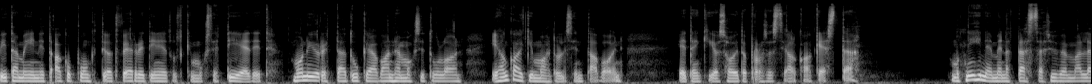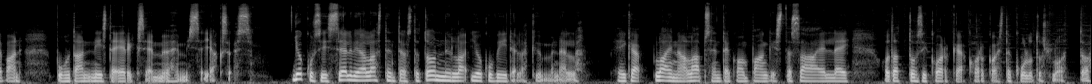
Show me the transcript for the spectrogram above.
Vitamiinit, akupunktiot, veritiinitutkimukset, dietit. Moni yrittää tukea vanhemmaksi tuloon ihan kaikin mahdollisin tavoin, etenkin jos hoitoprosessi alkaa kestää. Mutta niihin ei mennä tässä syvemmälle, vaan puhutaan niistä erikseen myöhemmissä jaksoissa. Joku siis selviää lastenteosta tonnilla, joku viidellä kymmenellä eikä lainaa lapsen tekoon pankista saa, ellei ota tosi korkeakorkoista kulutusluottoa.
